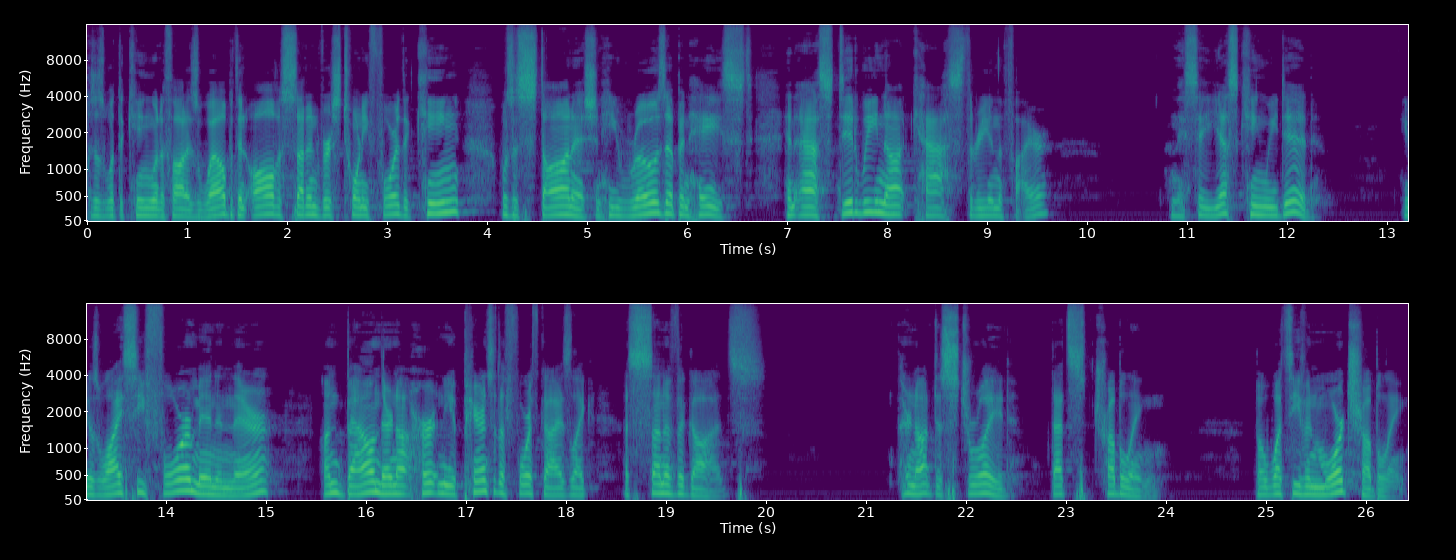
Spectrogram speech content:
This is what the king would have thought as well. But then all of a sudden, verse 24, the king was astonished and he rose up in haste and asked, Did we not cast three in the fire? And they say, Yes, King, we did. He goes, Well, I see four men in there, unbound, they're not hurt, and the appearance of the fourth guy is like a son of the gods. They're not destroyed. That's troubling. But what's even more troubling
